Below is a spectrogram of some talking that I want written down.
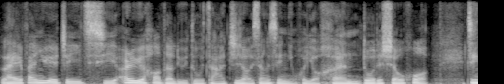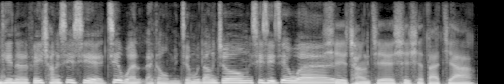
来翻阅这一期二月号的《旅读》杂志哦。相信你会有很多的收获。今天呢，非常谢谢介文来到我们节目当中，谢谢介文。谢谢长杰，谢谢大家。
